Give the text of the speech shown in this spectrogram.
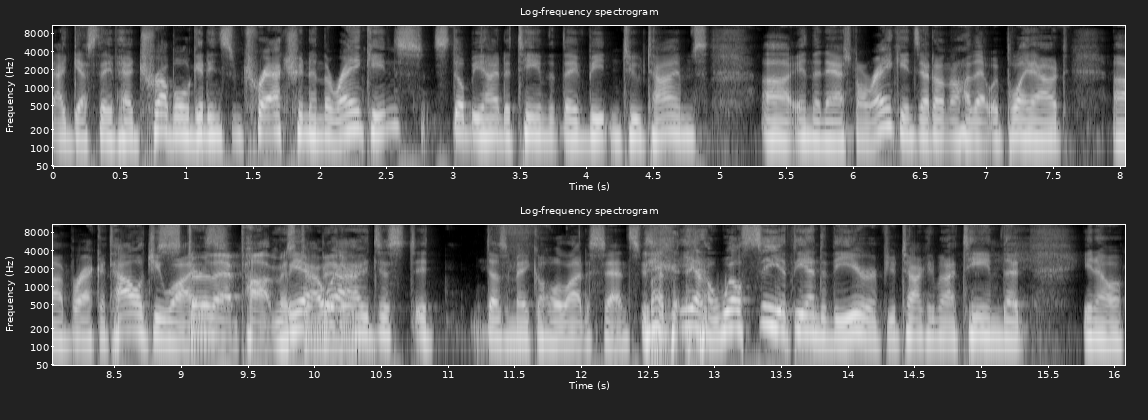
I guess they've had trouble getting some traction in the rankings, still behind a team that they've beaten two times uh, in the national rankings. I don't know how that would play out uh, bracketology wise. Stir that pot, Mr. Yeah, Bitter. well, I just, it doesn't make a whole lot of sense. But, you know, we'll see at the end of the year if you're talking about a team that, you know,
